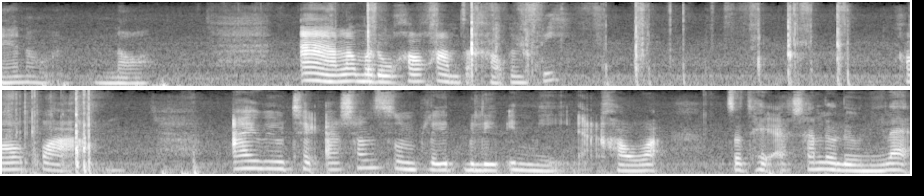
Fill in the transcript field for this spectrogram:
แน่นอนเนาะอ่า เรามาดูข้อความจากเขากันสิข้อความ I will take action soon please believe in me เนี่ยเขาอะจะ take action เร็วๆ นี้แหละ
